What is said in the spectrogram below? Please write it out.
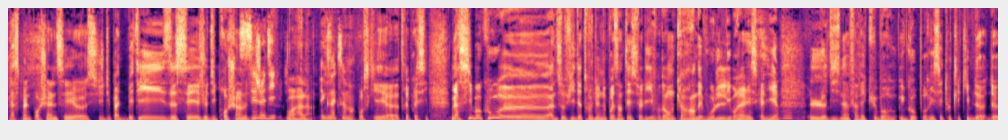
La semaine prochaine, c'est, euh, si je dis pas de bêtises, c'est jeudi prochain. C'est 19. jeudi. Voilà. Exactement. Pour ce qui est euh, très précis. Merci beaucoup euh, Anne-Sophie d'être venue nous présenter ce livre. Donc rendez-vous librairie Escalier le 19 avec Hugo, Hugo Boris et toute l'équipe de, de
